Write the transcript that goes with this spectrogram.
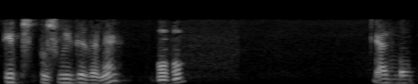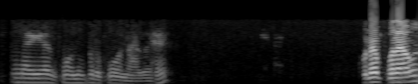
ટિપ્સ પૂછવી હતી તને. ક્યાંક બપોરના યાર ફોન ઉપર ફોન આવે હે. કોના ફોન આવો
